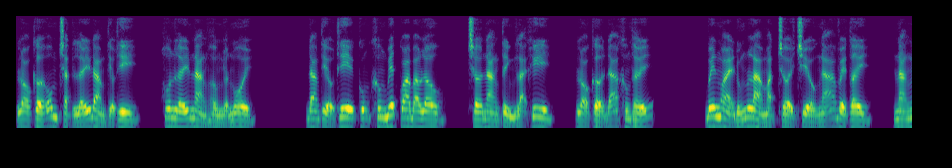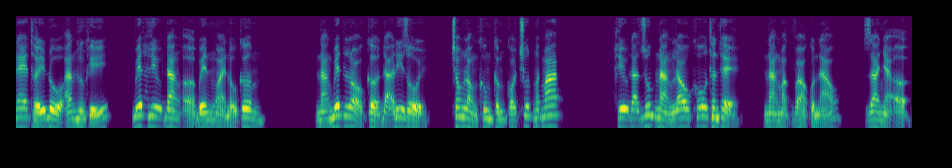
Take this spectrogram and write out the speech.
Lò cờ ôm chặt lấy đàm tiểu thi, hôn lấy nàng hồng nhuận môi. Đàm tiểu thi cũng không biết qua bao lâu, chờ nàng tỉnh lại khi, lò cờ đã không thấy. Bên ngoài đúng là mặt trời chiều ngã về tây, nàng nghe thấy đồ ăn hương khí, biết hữu đang ở bên ngoài nấu cơm. Nàng biết lò cờ đã đi rồi, trong lòng không cấm có chút mất mát. Hữu đã giúp nàng lau khô thân thể, nàng mặc vào quần áo, ra nhà ở.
